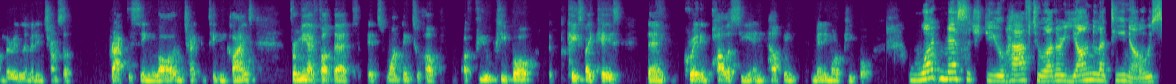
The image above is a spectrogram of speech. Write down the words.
I'm very limited in terms of practicing law and tra- taking clients, for me I felt that it's one thing to help a few people case by case than creating policy and helping many more people. What message do you have to other young Latinos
